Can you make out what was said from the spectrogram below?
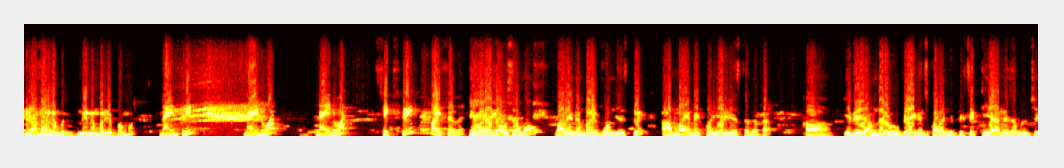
contact number నీ నెంబర్ చెప్పమ్మా. Nine three nine one nine one six three five seven ఎవరైతే అవసరమో వాళ్ళ నెంబర్కి ఫోన్ చేస్తే ఆ అమ్మాయి మీకు కొరియర్ చేస్తుందట. ఇది అందరూ ఉపయోగించుకోవాలని చెప్పేసి టిఆర్ నిజం నుంచి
